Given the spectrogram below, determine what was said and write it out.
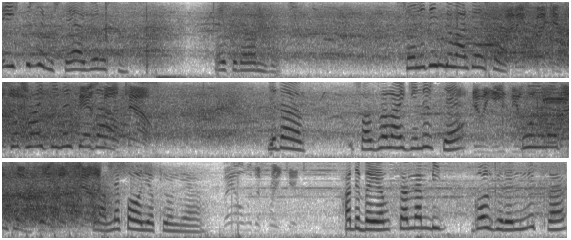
Değiştireceğim işte ya görürsünüz. Neyse devam ediyoruz. Söylediğim gibi arkadaşlar çok like gelirse ya da ya da fazla like gelirse Bu oyunu hep çekerim. Ulan ne faul yapıyorsun ya. Hadi Bale senden bir gol görelim lütfen.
